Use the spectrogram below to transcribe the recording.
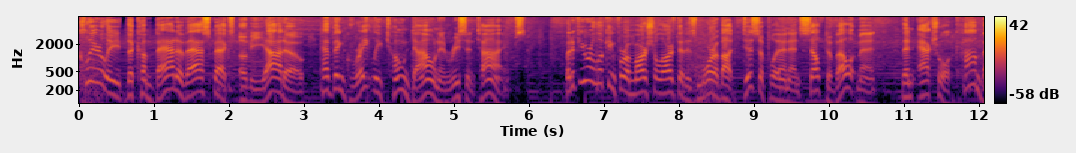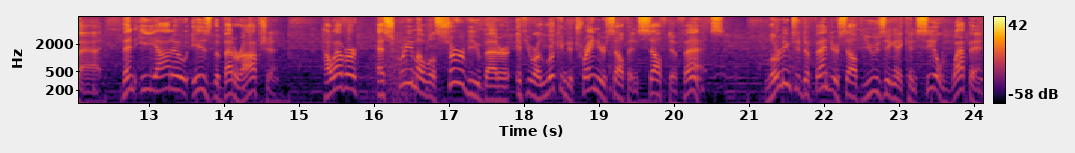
Clearly, the combative aspects of Iaido have been greatly toned down in recent times. But if you are looking for a martial art that is more about discipline and self-development than actual combat, then Iaido is the better option. However, Eskrima will serve you better if you are looking to train yourself in self-defense. Learning to defend yourself using a concealed weapon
